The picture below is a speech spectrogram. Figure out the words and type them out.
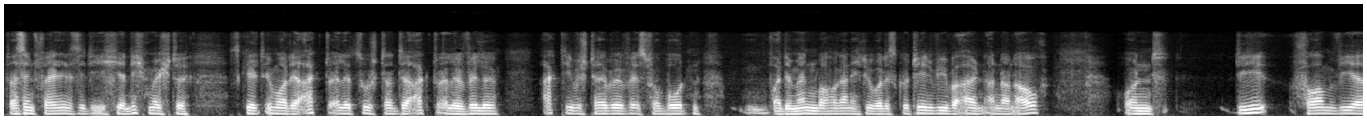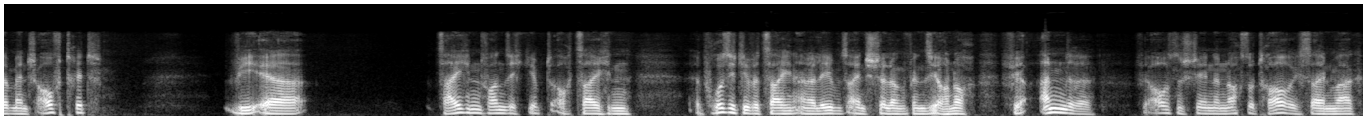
Das sind Verhältnisse, die ich hier nicht möchte. Es gilt immer der aktuelle Zustand, der aktuelle Wille. Aktive Sterbehilfe ist verboten. Bei den Männern brauchen wir gar nicht darüber diskutieren, wie bei allen anderen auch. Und die Form, wie er Mensch auftritt, wie er Zeichen von sich gibt, auch Zeichen, äh, positive Zeichen einer Lebenseinstellung, wenn sie auch noch für andere, für Außenstehende noch so traurig sein mag.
